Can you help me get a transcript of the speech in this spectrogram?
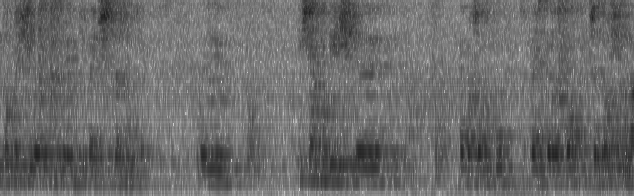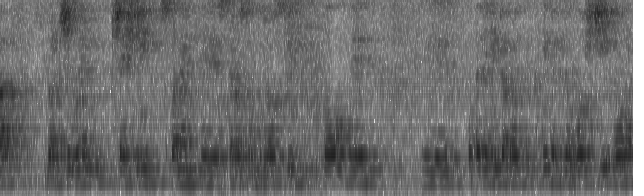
y, podnosiłem y, tutaj trzy zarzuty. Y, I chciałem powiedzieć y, na początku, Panie Starosto, przez 8 lat walczyłem wcześniej z Panem y, Starostą Budrowskim o, y, y, o pewne nieprawidłowości, o,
